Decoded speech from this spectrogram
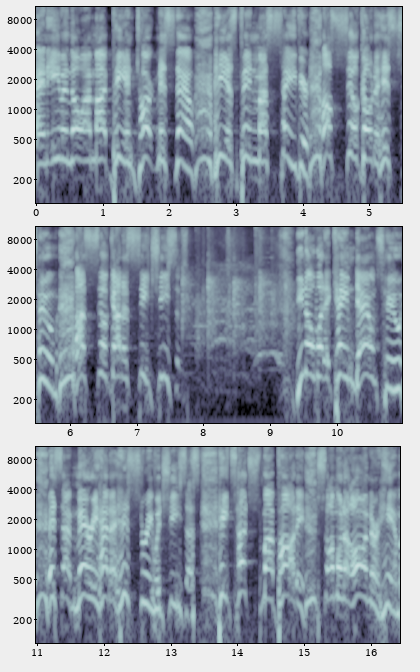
And even though I might be in darkness now, He has been my Savior. I'll still go to His tomb. I still got to see Jesus. You know what it came down to? It's that Mary had a history with Jesus. He touched my body, so I'm going to honor him.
